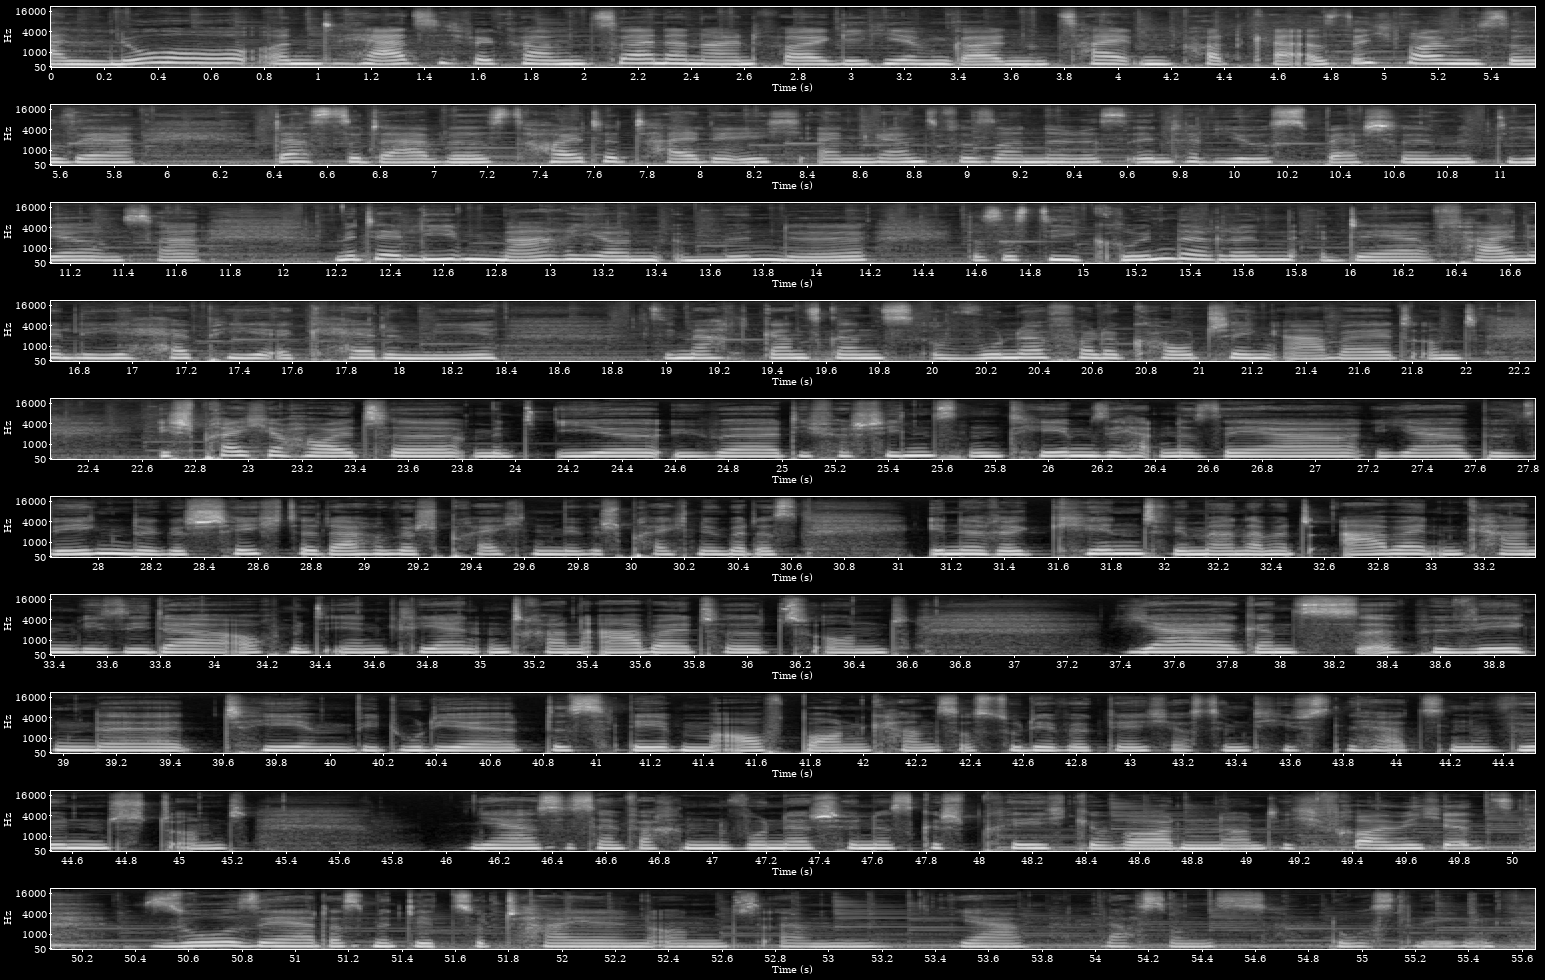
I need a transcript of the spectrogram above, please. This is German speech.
Hallo und herzlich willkommen zu einer neuen Folge hier im Goldenen Zeiten Podcast. Ich freue mich so sehr, dass du da bist. Heute teile ich ein ganz besonderes Interview-Special mit dir und zwar mit der lieben Marion Mündel. Das ist die Gründerin der Finally Happy Academy. Sie macht ganz, ganz wundervolle Coaching-Arbeit und ich spreche heute mit ihr über die verschiedensten Themen. Sie hat eine sehr ja, bewegende Geschichte. Darüber sprechen wir. Wir sprechen über das innere Kind, wie man damit arbeiten kann, wie sie da auch mit ihren Klienten dran arbeitet und ja, ganz äh, bewegende Themen, wie du dir das Leben aufbauen kannst, was du dir wirklich aus dem tiefsten Herzen wünschst und ja, es ist einfach ein wunderschönes Gespräch geworden und ich freue mich jetzt so sehr, das mit dir zu teilen und ähm, ja, lass uns loslegen.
